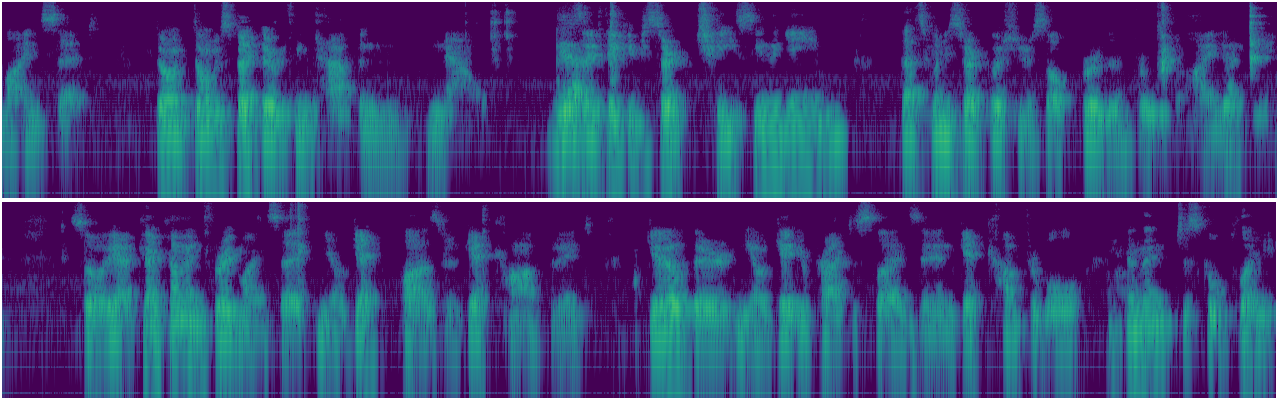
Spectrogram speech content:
mindset. Don't don't expect everything to happen now. Because yeah, I think if you start chasing the game, that's when you start pushing yourself further and further behind in the game. So yeah, kind of come in with the right mindset. You know, get positive, get confident, get out there. You know, get your practice slides in, get comfortable, mm-hmm. and then just go play.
